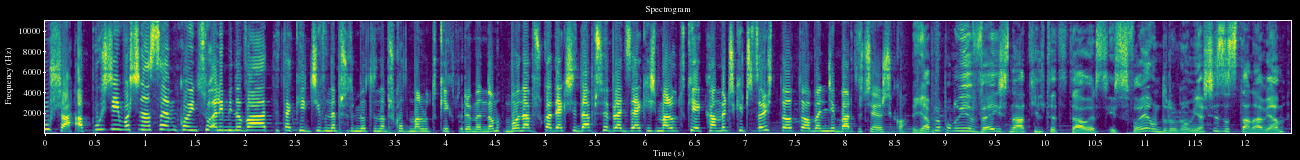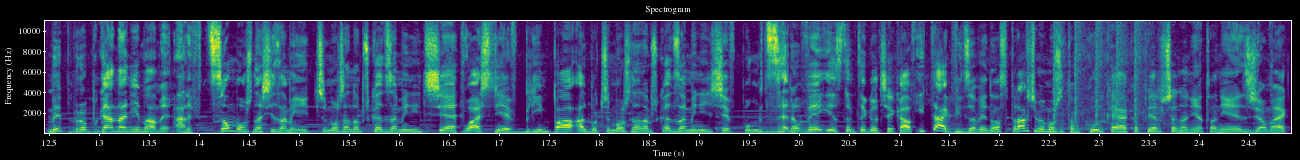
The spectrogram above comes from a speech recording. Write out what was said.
rusza, a później właśnie na samym końcu eliminowała te takie dziwne przedmioty, na przykład malutkie, które będą, bo na przykład jak się da przebrać za jakieś malutkie kamyczki czy coś, to to będzie bardzo ciężko. Ja proponuję wejść na Tilted Towers i swoją drogą, ja się zastanawiam, my propgana nie mamy, ale w co można się zamienić? Czy można na przykład zamienić się właśnie w blimpa, albo czy można na przykład zamienić się w punkt zerowy? Jestem tego ciekaw. I tak, widzowie, no sprawdźmy może tą kulkę jako pierwsze. No nie, to nie jest ziomek.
